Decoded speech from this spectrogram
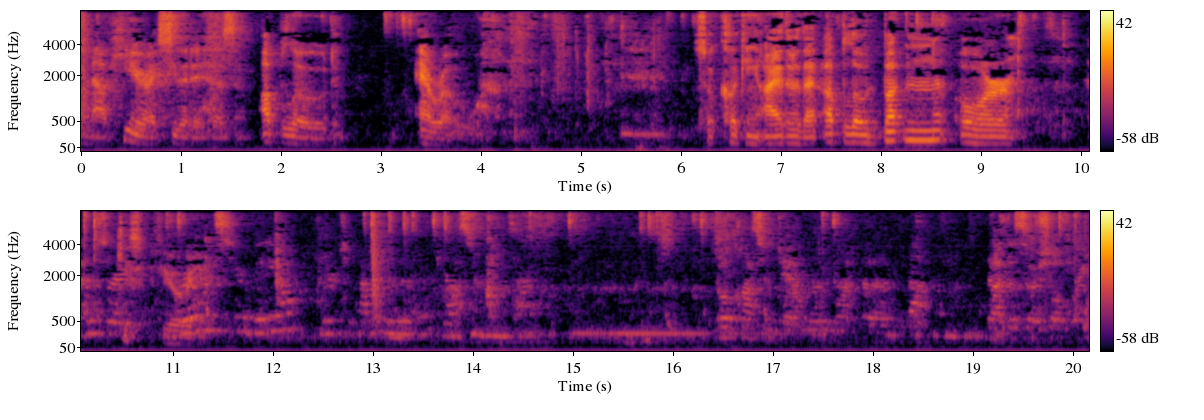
And now here I see that it has an upload arrow. So clicking either that upload button or sorry, if was your video? Where did you have the classroom? Oh, classroom not the, not the social three.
